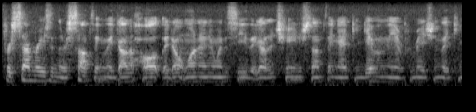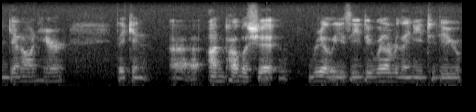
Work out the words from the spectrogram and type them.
for some reason there's something they gotta halt, they don't want anyone to see, they gotta change something, I can give them the information, they can get on here, they can uh, unpublish it real easy, do whatever they need to do,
